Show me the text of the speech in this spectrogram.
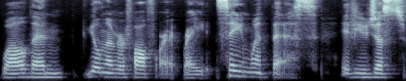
well, then you'll never fall for it, right? Same with this. If you just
